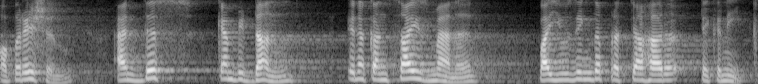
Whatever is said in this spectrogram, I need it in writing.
operation and this can be done in a concise manner by using the Pratyahara technique.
